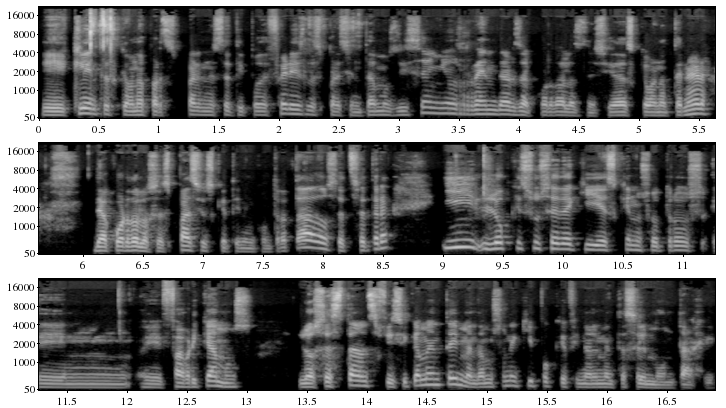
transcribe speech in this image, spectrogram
clientes que van a participar en este tipo de ferias, les presentamos diseños, renders de acuerdo a las necesidades que van a tener, de acuerdo a los espacios que tienen contratados, etcétera. Y lo que sucede aquí es que nosotros em, fabricamos los stands físicamente y mandamos un equipo que finalmente hace el montaje.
